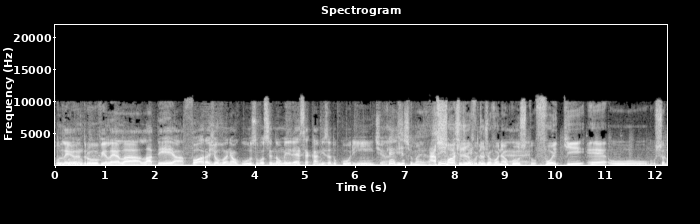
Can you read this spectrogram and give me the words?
O Leandro Vilela Ladeia, fora Giovanni Augusto, você não merece a camisa do Corinthians. Que é isso, mas. A assim, sorte desse do, jeito? do Giovanni Augusto foi que é, o, o senhor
